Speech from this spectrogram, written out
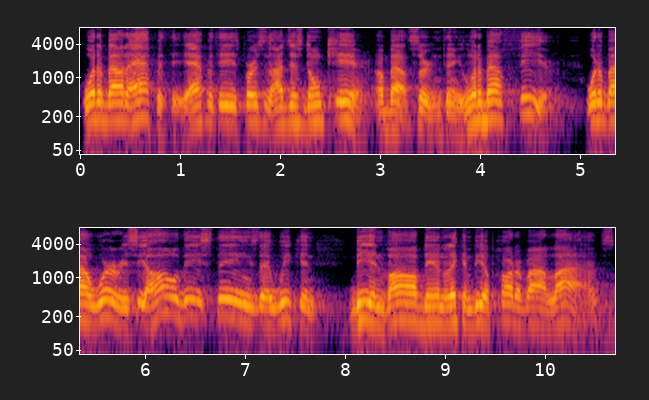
What about apathy? Apathy is person, I just don't care about certain things. What about fear? What about worry? See, all these things that we can be involved in or they can be a part of our lives,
